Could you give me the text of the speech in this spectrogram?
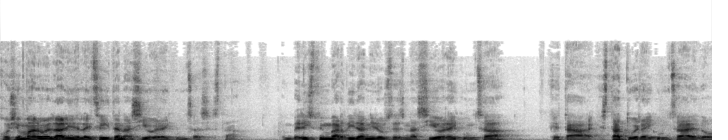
Jose Manuel ari dela hitz egiten nazio eraikuntzaz, ezta? Bere iztuin bar dira nire ustez nazio eraikuntza eta estatu eraikuntza edo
